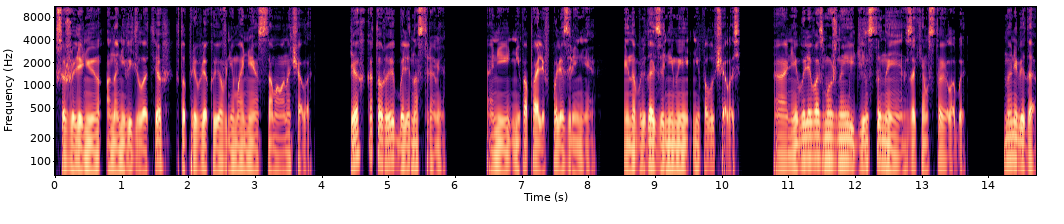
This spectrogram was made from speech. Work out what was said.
К сожалению, она не видела тех, кто привлек ее внимание с самого начала. Тех, которые были на стреме. Они не попали в поле зрения, и наблюдать за ними не получалось. А они были, возможно, единственные, за кем стоило бы. Но не беда.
